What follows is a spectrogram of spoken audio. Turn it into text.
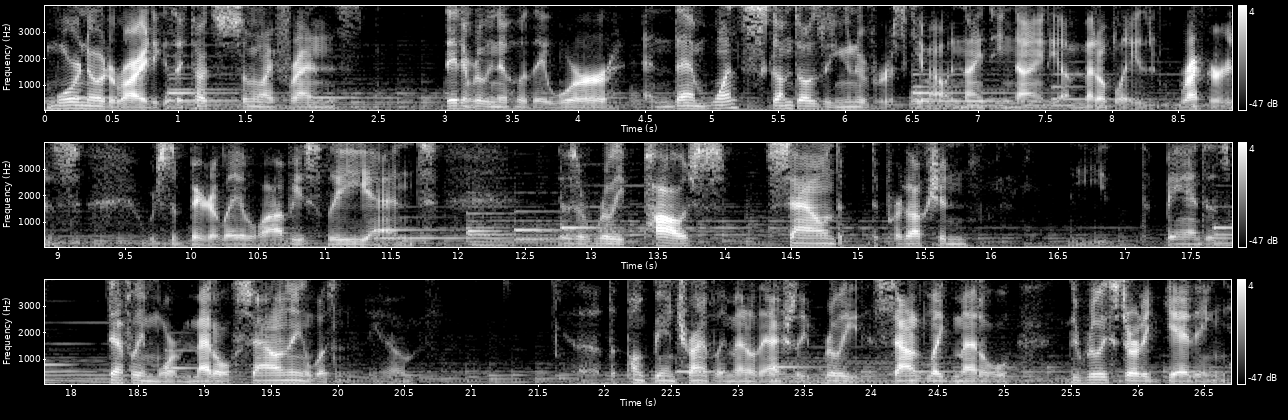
more notoriety because I talked to some of my friends they didn't really know who they were. And then once Scumdogs of the Universe came out in 1990 on Metal Blade Records, which is a bigger label, obviously, and it was a really polished sound. The production, the, the band is definitely more metal sounding. It wasn't, you know, uh, the punk band trying to play metal. They actually really sounded like metal. They really started getting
